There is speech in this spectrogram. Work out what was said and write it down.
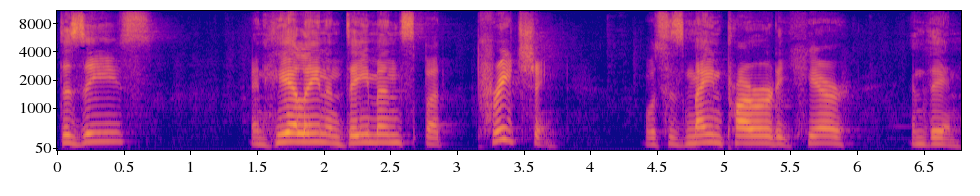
Disease and healing and demons, but preaching was his main priority here and then.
